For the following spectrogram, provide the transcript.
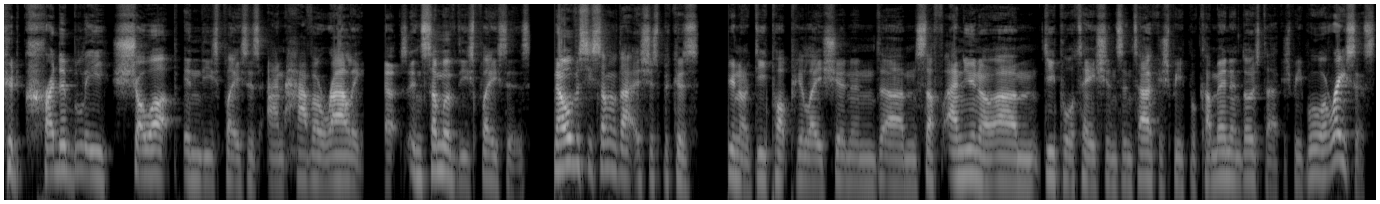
could credibly show up in these places and have a rally uh, in some of these places. Now, obviously, some of that is just because you know depopulation and um, stuff, and you know um, deportations and Turkish people come in, and those Turkish people are racist.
